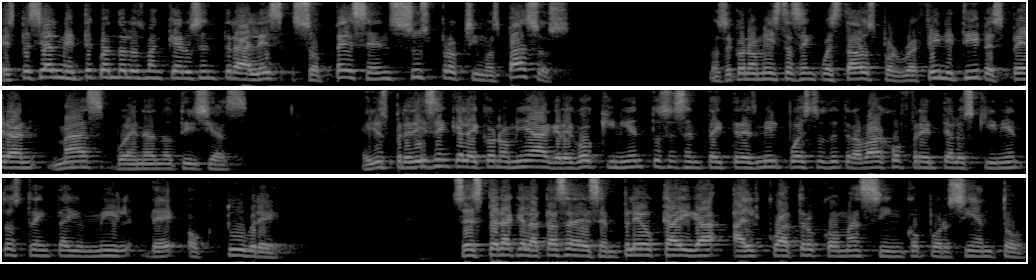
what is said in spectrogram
especialmente cuando los banqueros centrales sopesen sus próximos pasos. Los economistas encuestados por Refinitiv esperan más buenas noticias. Ellos predicen que la economía agregó 563 mil puestos de trabajo frente a los 531 mil de octubre. Se espera que la tasa de desempleo caiga al 4,5%.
